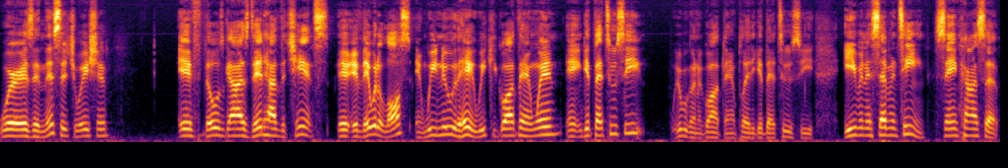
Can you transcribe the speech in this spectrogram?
Whereas in this situation, if those guys did have the chance, if they would have lost, and we knew that hey, we could go out there and win and get that two seed, we were going to go out there and play to get that two seed. Even in 17, same concept.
